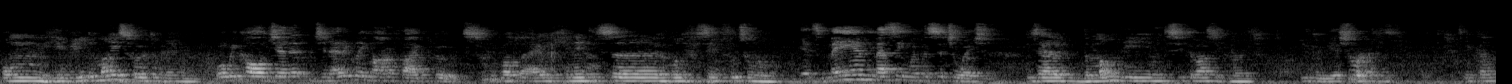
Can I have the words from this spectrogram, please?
om hybride mais voor te brengen. What we call gene- genetically modified foods. Wat we eigenlijk genetisch uh, gemodificeerd voedsel noemen. It's man messing with the situation. Is eigenlijk de man die met de situatie knoeit. You can be assured. Je kan,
